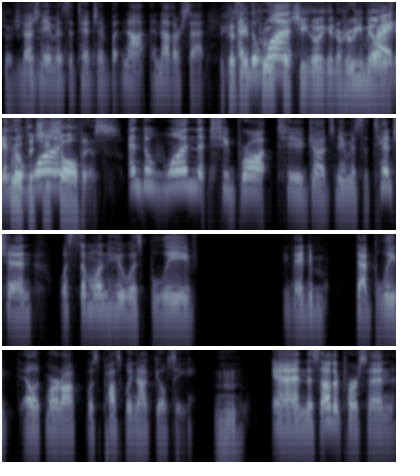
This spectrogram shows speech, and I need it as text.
Judge, Judge attention, but not another set. Because they and have the proof one- that she, in her email, Right, there's the proof that she saw this. And the one that she brought to Judge Newman's attention was someone who was believed they didn't that believed Alec Murdaugh was possibly not guilty. Mhm. And this other person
